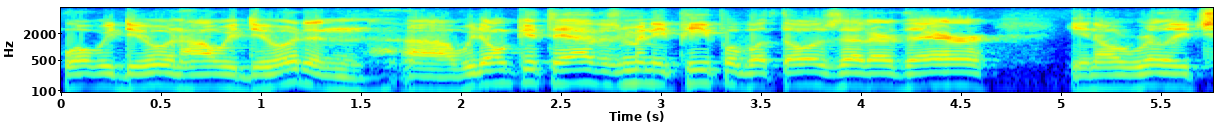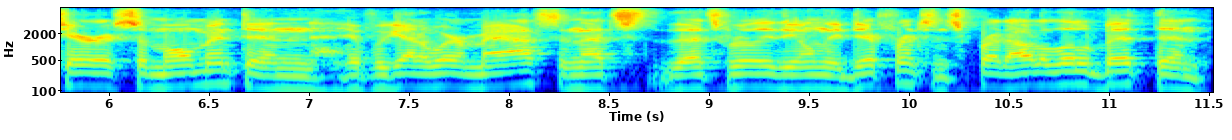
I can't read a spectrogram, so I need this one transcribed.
what we do and how we do it. And uh, we don't get to have as many people, but those that are there you know, really cherish the moment. And if we got to wear masks, and that's that's really the only difference, and spread out a little bit, then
